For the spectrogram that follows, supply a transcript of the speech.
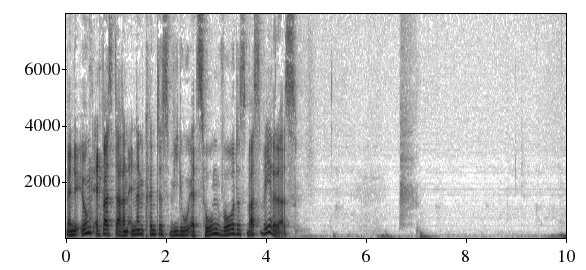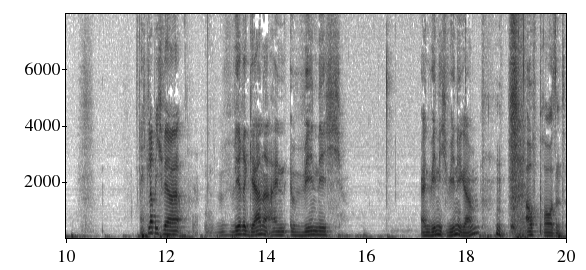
Wenn du irgendetwas daran ändern könntest, wie du erzogen wurdest, was wäre das? Ich glaube, ich wär, wäre gerne ein wenig, ein wenig weniger aufbrausend.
